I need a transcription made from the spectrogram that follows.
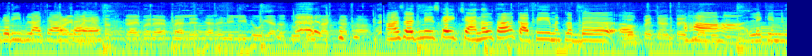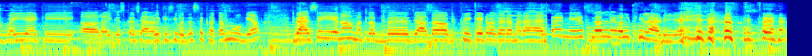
गरीब लाचार सा है। सब्सक्राइबर है पहले चैनल डिलीट हो गया था दो तीन लाख का था। हाँ सच में इसका एक चैनल था काफ़ी मतलब लोग पहचानता है हाँ हाँ लेकिन वही है कि लाइक इसका चैनल किसी वजह से खत्म हो गया। वैसे ये ना मतलब ज़्यादा क्रिकेट वगैरह मेरा है नेशनल लेवल खिलाड़ी है ये कह सकते हैं।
